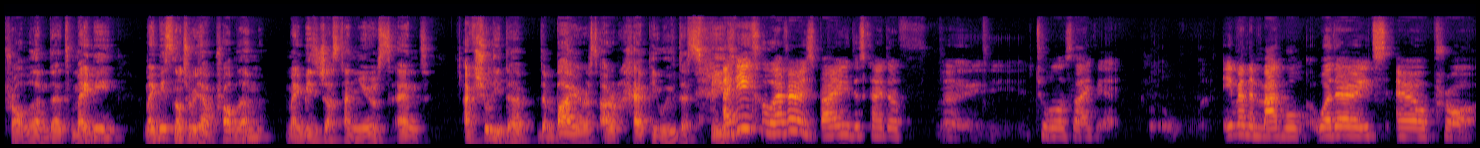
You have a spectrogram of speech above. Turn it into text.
problem that maybe maybe it's not really a problem. Maybe it's just a news, and actually the the buyers are happy with the speed. I think whoever is buying this kind of uh, tools, like uh, even a MacBook, whether it's Air or Pro,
